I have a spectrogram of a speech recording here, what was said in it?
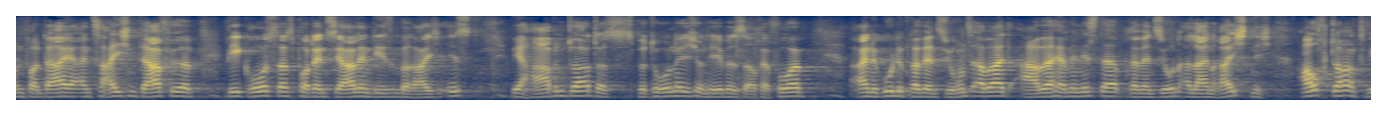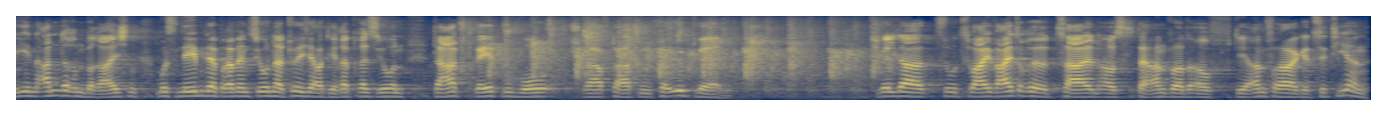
und von daher ein Zeichen dafür, wie groß das Potenzial in diesem Bereich ist. Wir haben dort, das betone ich und hebe es auch hervor, eine gute Präventionsarbeit. Aber, Herr Minister, Prävention allein reicht nicht. Auch dort, wie in anderen Bereichen, muss neben der Prävention natürlich auch die Repression da treten, wo Straftaten verübt werden. Ich will dazu zwei weitere Zahlen aus der Antwort auf die Anfrage zitieren.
